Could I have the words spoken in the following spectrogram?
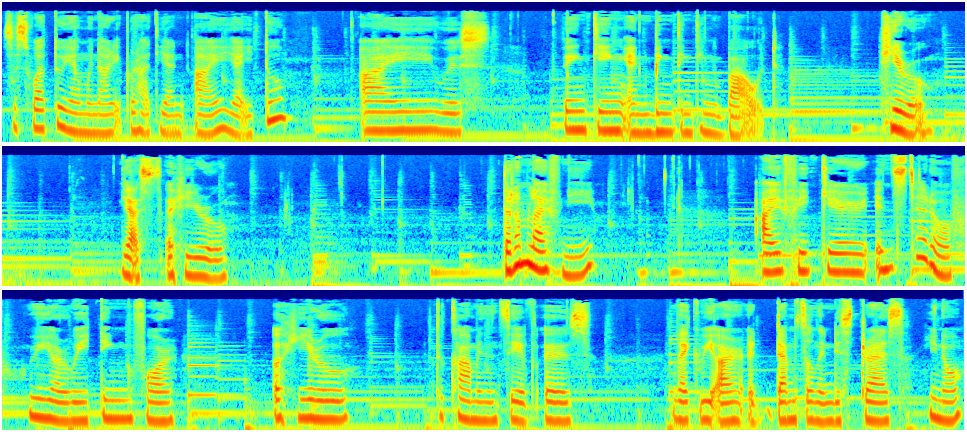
sesuatu yang menarik perhatian I iaitu I was thinking and being thinking about hero. Yes, a hero. Dalam life ni, I fikir instead of we are waiting for a hero to come and save us. Like we are a damsel in distress you know.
